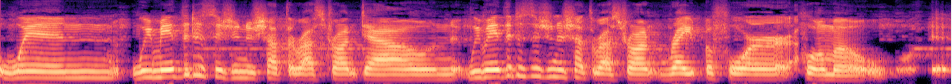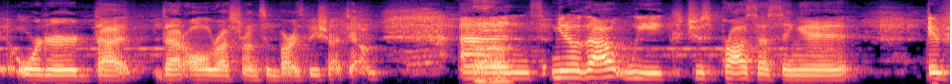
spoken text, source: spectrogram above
when we made the decision to shut the restaurant down, we made the decision to shut the restaurant right before Cuomo ordered that that all restaurants and bars be shut down. Uh-huh. And uh-huh. you know, that week just processing it, it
